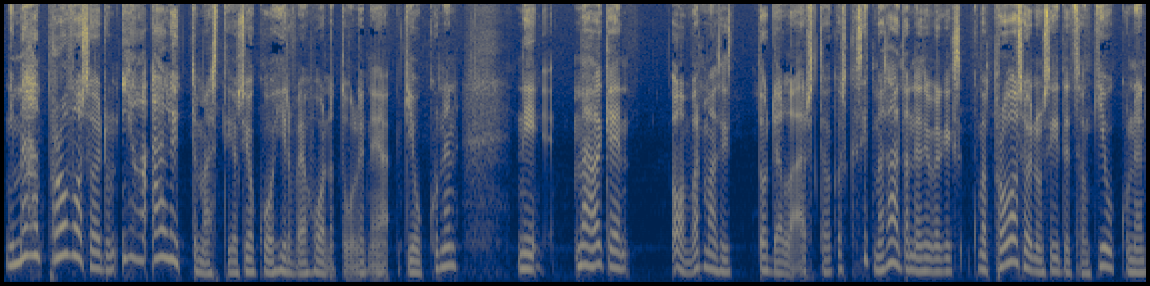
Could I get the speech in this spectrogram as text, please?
Niin mähän provosoidun ihan älyttömästi, jos joku on hirveän huonotuulinen ja kiukkunen. Niin mä oikein, on varmaan siis todella ärsyttävä, koska sitten mä saatan esimerkiksi, kun mä provosoidun siitä, että se on kiukkunen,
